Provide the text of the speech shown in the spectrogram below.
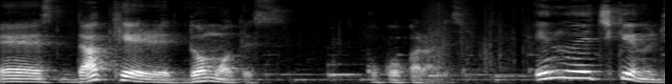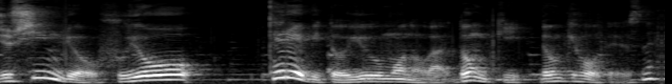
えー、だけれどもです。ここからです。NHK の受信料不要テレビというものがドンキドンキホーテですね。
